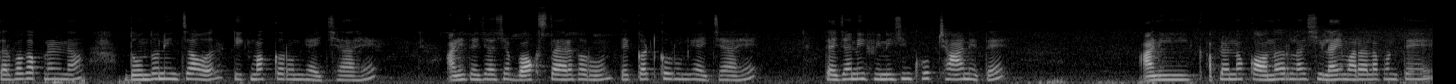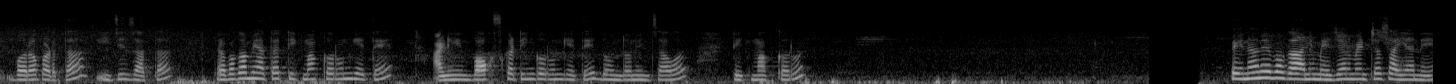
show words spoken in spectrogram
तर बघा आपल्याला ना दोन दोन इंचावर टिकमक करून घ्यायचे आहे. आणि त्याचे असे बॉक्स तयार करून ते कट करून घ्यायचे आहे. त्याच्याने फिनिशिंग खूप छान येते. आणि आपल्याला कॉर्नरला शिलाई मारायला पण ते बरं पडतं इझी जातं. तर बघा मी आता टिकमक करून घेते आणि बॉक्स कटिंग करून घेते दोन दोन इंचावर. टिकमाक करून. पेनाने बघा आणि मेजरमेंटच्या साह्याने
